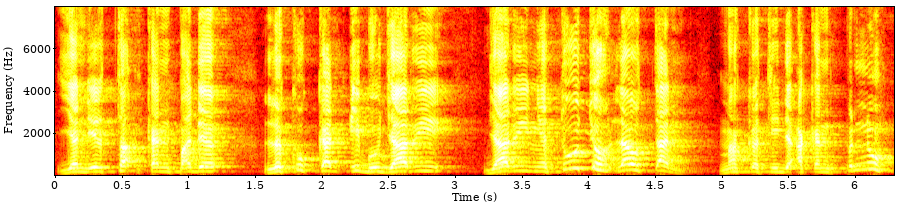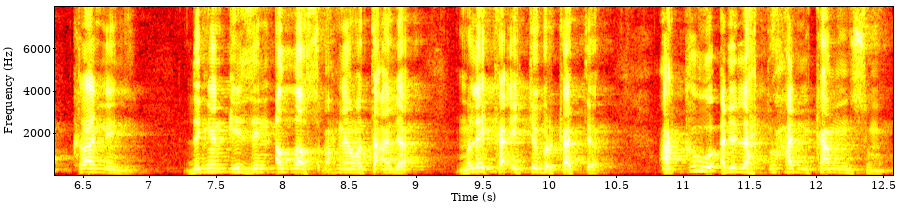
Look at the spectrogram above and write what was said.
yang diletakkan pada lekukan ibu jari jarinya tujuh lautan maka tidak akan penuh kerananya. Dengan izin Allah Subhanahu wa taala malaikat itu berkata aku adalah Tuhan kamu semua.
